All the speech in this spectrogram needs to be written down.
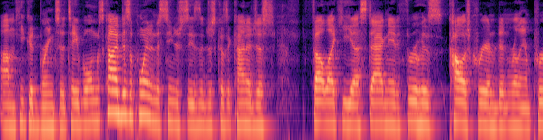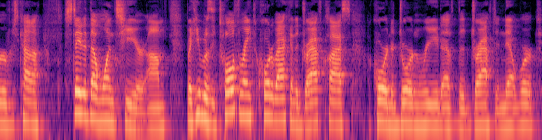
um, he could bring to the table and was kind of disappointed in his senior season just because it kind of just felt like he uh, stagnated through his college career and didn't really improve. Just kind of stayed at that once here. Um, but he was the 12th ranked quarterback in the draft class, according to Jordan Reid of the Draft Network.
